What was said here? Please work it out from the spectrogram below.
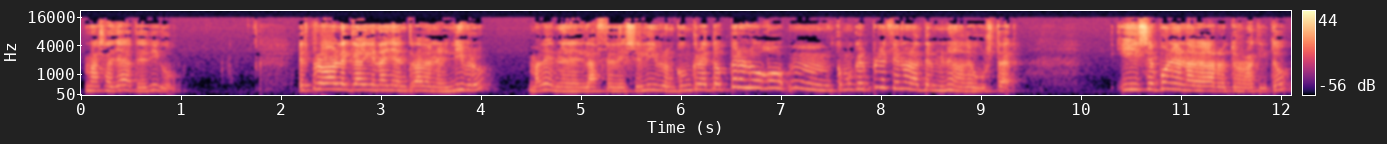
más allá, te digo, es probable que alguien haya entrado en el libro, ¿vale? En el enlace de ese libro en concreto, pero luego, mm, como que el precio no le ha terminado de gustar. Y se pone a navegar otro ratito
